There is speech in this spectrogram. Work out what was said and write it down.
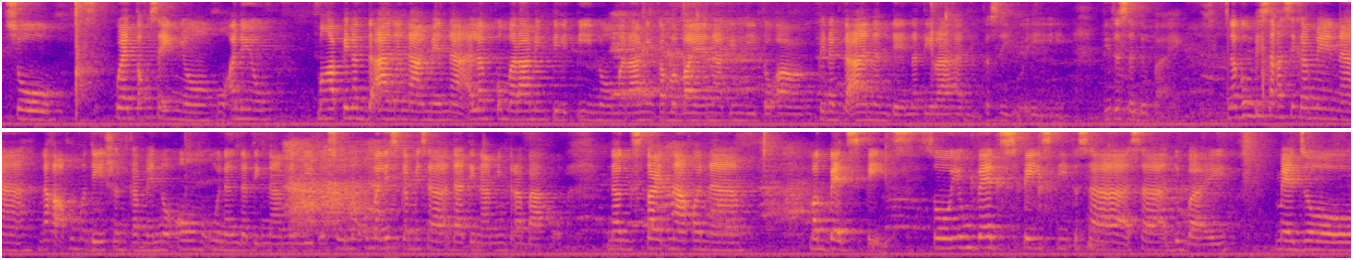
So, kwento ko sa inyo kung ano yung mga pinagdaanan namin na alam ko maraming Pilipino, maraming kababayan natin dito ang pinagdaanan din na tirahan dito sa UAE, dito sa Dubai. Nagumpisa kasi kami na naka-accommodation kami noong unang dating namin dito. So, nung umalis kami sa dati naming trabaho, nag-start na ako na mag-bed space. So, yung bed space dito sa sa Dubai, medyo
